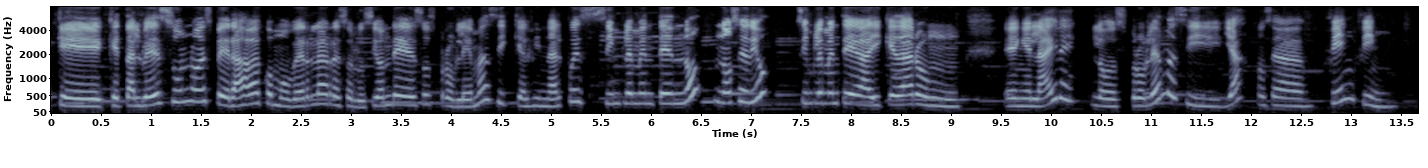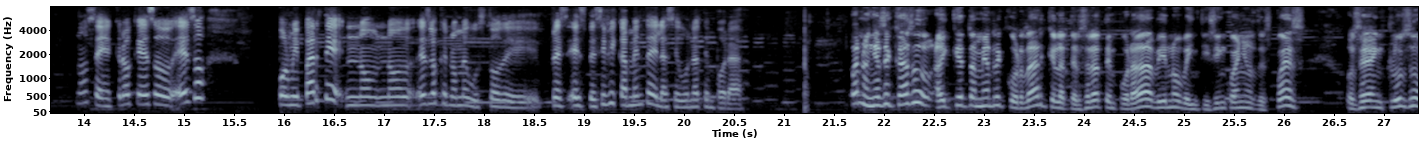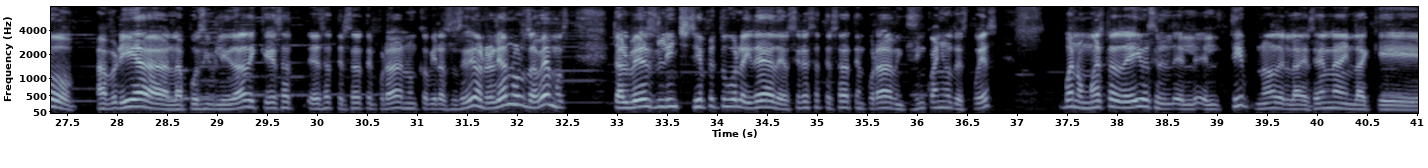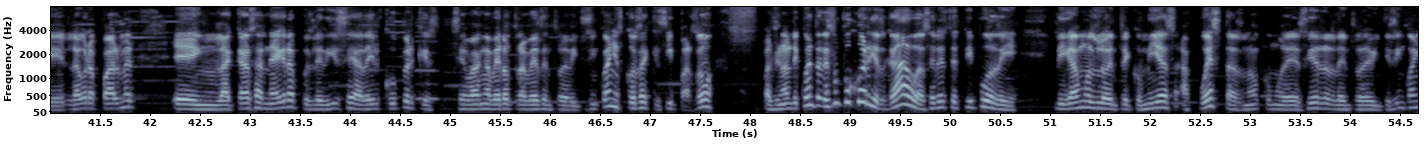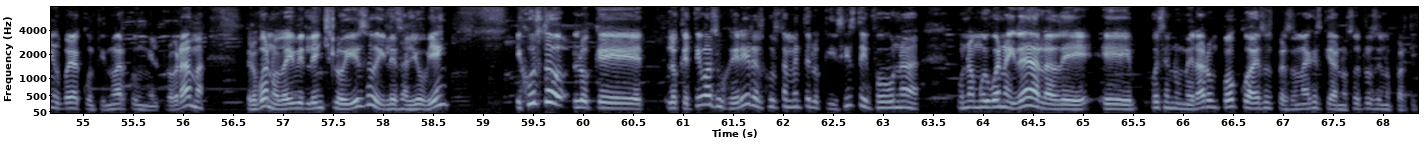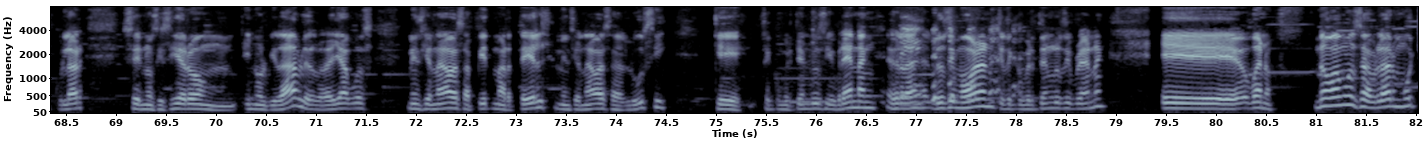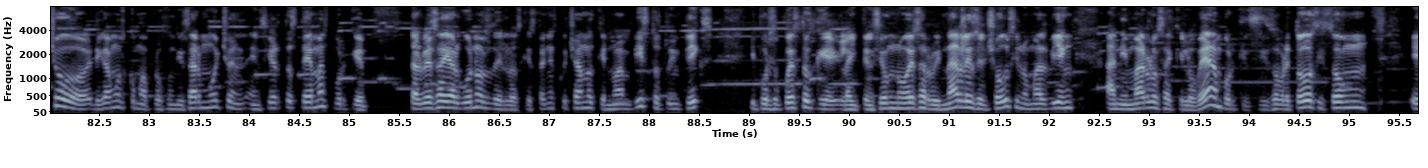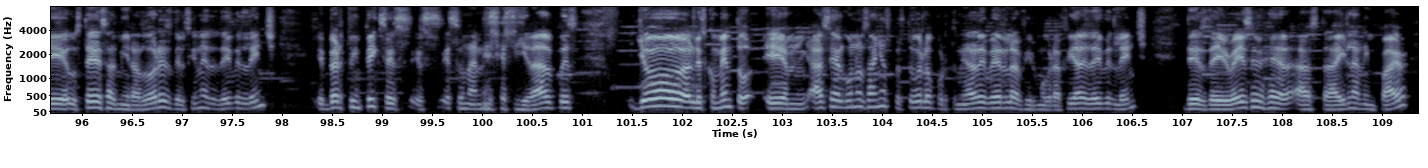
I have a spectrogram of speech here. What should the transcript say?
que, que tal vez uno esperaba como ver la resolución de esos problemas y que al final pues simplemente no, no se dio, simplemente ahí quedaron en el aire los problemas y ya, o sea, fin, fin. No sé, creo que eso, eso por mi parte no, no es lo que no me gustó de pues, específicamente de la segunda temporada. Bueno, en ese caso hay que también recordar que la tercera temporada vino 25 años después. O sea, incluso habría la posibilidad de que esa, tercera temporada nunca hubiera sucedido. En realidad no lo sabemos. Tal vez Lynch siempre tuvo la idea de hacer esa tercera temporada 25 años después. Bueno, muestra de ello es el, el, el tip, ¿no? De la escena en la que Laura Palmer en la Casa Negra, pues le dice a Dale Cooper que se van a ver otra vez dentro de 25 años, cosa que sí pasó. Al final de cuentas, es un poco arriesgado hacer este tipo de, digámoslo, entre comillas, apuestas, ¿no? Como de decir, dentro de 25 años voy a continuar con el programa. Pero bueno, David Lynch lo hizo y le salió bien. Y justo lo que, lo que te iba a sugerir es justamente lo que hiciste y fue una, una muy buena idea, la de eh, pues enumerar un poco a esos personajes que a nosotros en lo particular se nos hicieron inolvidables, ¿verdad? Ya vos mencionabas a Pete Martel, mencionabas a Lucy, que se convirtió en Lucy Brennan, ¿verdad? Lucy Moran, que se convirtió en Lucy Brennan. Eh, bueno, no vamos a hablar mucho, digamos, como a profundizar mucho en, en ciertos temas, porque Tal vez hay algunos de los que están escuchando que no han visto Twin Peaks y por supuesto que la intención no es arruinarles el show, sino más bien animarlos a que lo vean, porque si, sobre todo si son eh, ustedes admiradores del cine de David Lynch, eh, ver Twin Peaks es, una necesidad, pues. Yo les comento, eh, hace algunos años pues tuve la oportunidad de ver la filmografía de David Lynch, desde Eraserhead hasta Inland Empire.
